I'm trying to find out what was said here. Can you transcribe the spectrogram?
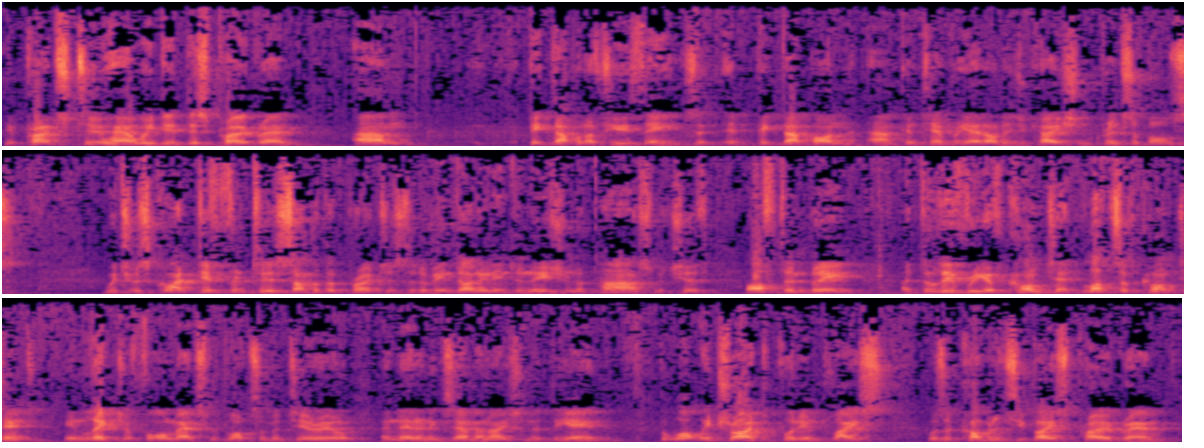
The approach to how we did this program um, picked up on a few things. It, it picked up on um, contemporary adult education principles. which was quite different to some of the approaches that have been done in Indonesia in the past, which have often been a delivery of content, lots of content in lecture formats with lots of material, and then an examination at the end. But what we tried to put in place was a competency based program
